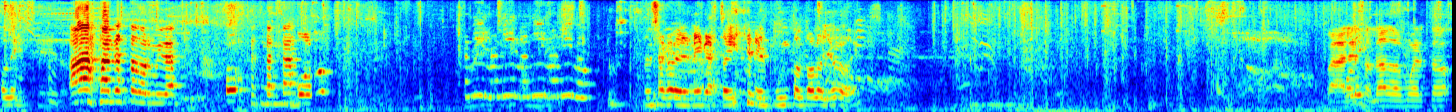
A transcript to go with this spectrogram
Ole. ¡Ah! Ana está dormida. ¡Oh! ¡Bolo! No han sacado el mecha, estoy en el punto todo lo lloro, eh. Vale, soldado muerto.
